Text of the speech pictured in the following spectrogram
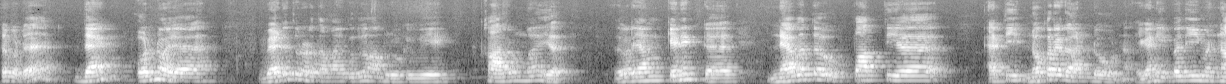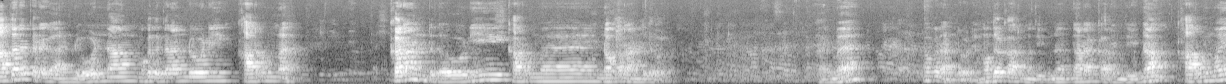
එතකොට දැන් ඔන්න ඔය වැඩ තුනට තමයි බුදුහාමුදුරුවෝ කිව්වේ කර්මය. එතකොට යම් කෙනෙක්ට නැවත උප්පත්තිය ඇති නොකර ගන්න ඕන. ඒ කියන්නේ ඉපදීම නතර කර ගන්න ඕන නම් මොකද කරන්න ඕනේ? කර්ම කරන්නද ඕනේ කර්ම නොකරන්නද ඕනේ. කර්ම නොකරන්න ඕනේ. හොඳ කර්ම තිබුණා නරක කර්ම තිබුණා කර්මය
